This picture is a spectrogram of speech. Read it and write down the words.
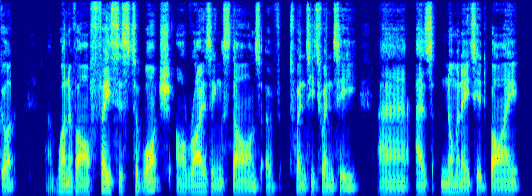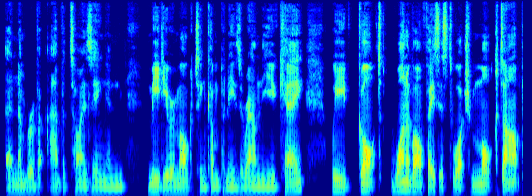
got uh, one of our faces to watch, our rising stars of 2020, uh, as nominated by a number of advertising and media and marketing companies around the UK. We've got one of our faces to watch mocked up.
